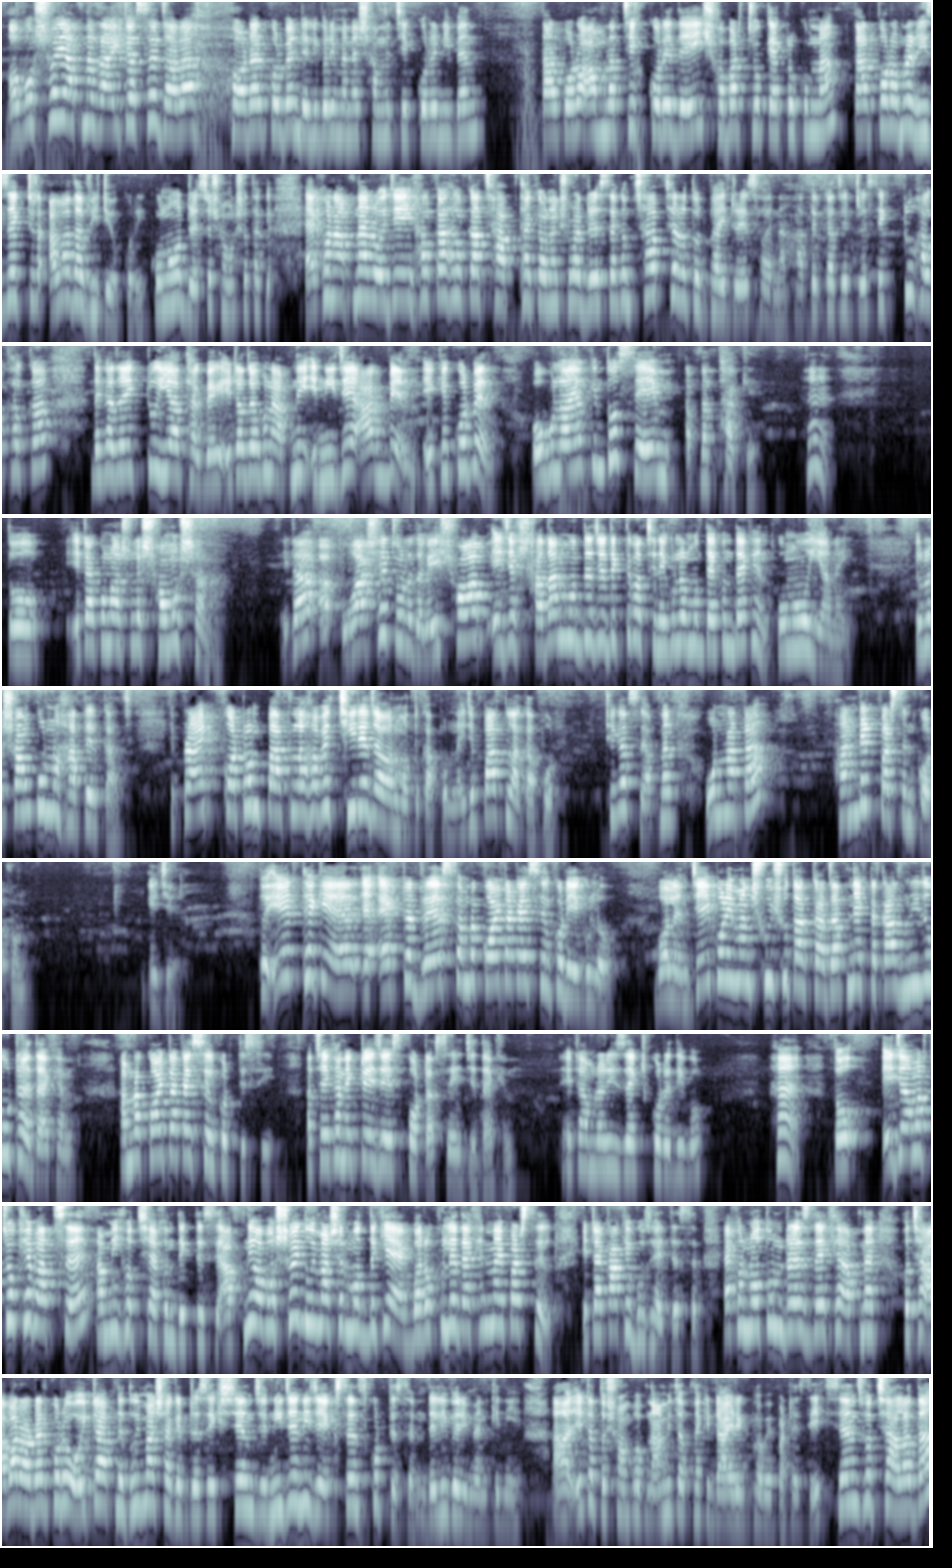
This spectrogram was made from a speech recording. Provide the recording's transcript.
অবশ্যই আপনার রাইট আছে। যারা অর্ডার করবেন ডেলিভারি ম্যানের সামনে চেক করে নেবেন। তারপরও আমরা চেক করে দেই, সবার চোখ একরকম না। তারপর আমরা রিজেক্টের আলাদা ভিডিও করি। কোনো ড্রেসের সমস্যা থাকলে। এখন আপনার ওই যে হালকা হালকা ছাপ থাকে, অনেক সময় ড্রেস এখন ছাপ ছাড়া তোর ভাই ড্রেস হয় না। হাতের কাজের ড্রেস একটু হালকা হালকা দেখা যায় একটু ইয়া থাকবে। এটা যখন আপনি নিজে আঁকবেন, একে করবেন ওগুলোও কিন্তু সেম আপনার থাকে। হ্যাঁ? তো এটা কোনো আসলে সমস্যা না। এটা ওয়াশে চলে যাবে। এই সব, এই যে সাদার মধ্যে যে দেখতে পাচ্ছেন, এগুলোর মধ্যে এখন দেখেন কোনো ইয়া নাই। এগুলো সম্পূর্ণ হাতের কাজ। প্রায় কটন পাতলা হবে, ছিঁড়ে যাওয়ার মতো কাপড় না, এই যে পাতলা কাপড়, ঠিক আছে? আপনার ওড়নাটা হান্ড্রেড পারসেন্ট কটন এই যে। তো এর থেকে একটা ড্রেস আমরা কয় টাকায় সেল করি এগুলো? বলেন, যেই পরিমাণ সুই সুতার কাজ, আপনি একটা কাজ নিজে উঠায় দেখেন। আমরা কয় টাকায় সেল করতেছি? আচ্ছা এখানে একটু এই যে স্পট আছে, এই যে দেখেন। এটা আমরা রিজেক্ট করে দিব। হ্যাঁ তো এই যে আমার চোখে বাচ্ছে আমি হচ্ছে এখন দেখতেছি। আপনি অবশ্যই দুই মাসের মধ্যে কি একবারও খুলে দেখেন নাই পার্সেল এটা কাকে বুঝাইতেছেন? এখন নতুন ড্রেস দেখে আপনার হচ্ছে আবার অর্ডার করে ওইটা আপনি দুই মাস আগের ড্রেস এক্সচেঞ্জ নিজে নিজে এক্সচেঞ্জ করতেছেন ডেলিভারি ম্যানকে নিয়ে। আর এটা তো সম্ভব না, আমি তো আপনাকে ডাইরেক্টভাবে পাঠাইছি। এক্সচেঞ্জ হচ্ছে আলাদা,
